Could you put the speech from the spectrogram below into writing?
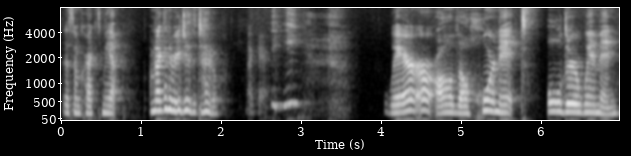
This one cracks me up. I'm not going to read you the title. Okay. Where are all the hornet older women?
